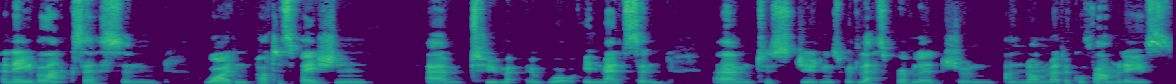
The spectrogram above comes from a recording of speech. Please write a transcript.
enable access and widen participation um, to well in medicine um, to students with less privilege and, and non-medical families?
